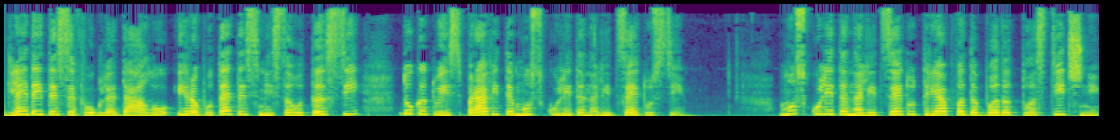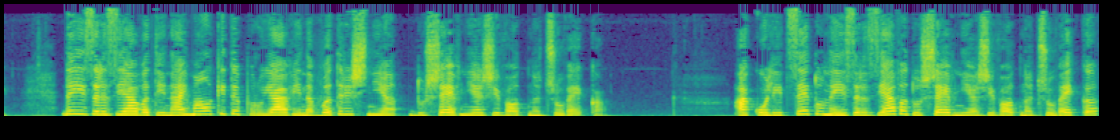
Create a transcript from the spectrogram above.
Гледайте се в огледало и работете с мисълта си, докато изправите мускулите на лицето си. Мускулите на лицето трябва да бъдат пластични, да изразяват и най-малките прояви на вътрешния, душевния живот на човека. Ако лицето не изразява душевния живот на човека,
